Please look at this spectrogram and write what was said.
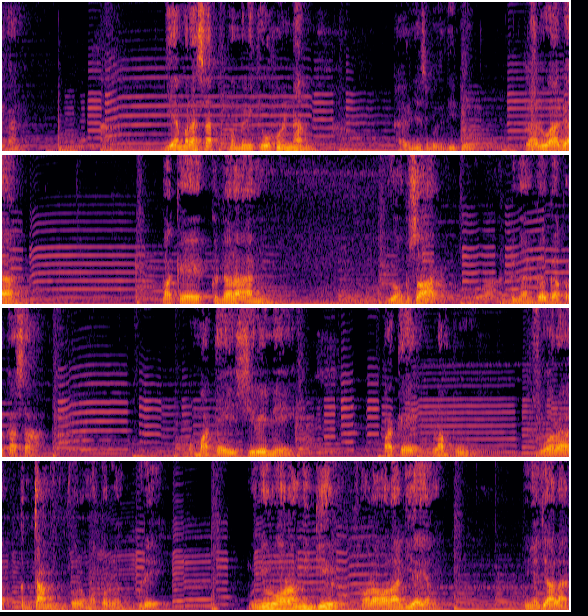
Ya kan? Nah, dia merasa memiliki wewenang. Akhirnya seperti itu. Lalu ada pakai kendaraan yang besar. Dengan gagah perkasa. Memakai sirene pakai lampu suara kencang suara motornya gede. Menyuruh orang minggir seolah-olah dia yang punya jalan.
